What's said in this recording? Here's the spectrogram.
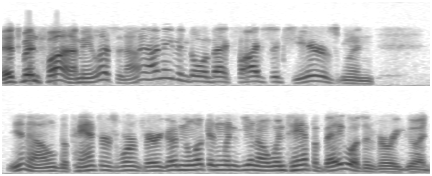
it's been fun. I mean, listen, I, I'm even going back five, six years when you know the Panthers weren't very good, and looking when you know when Tampa Bay wasn't very good.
